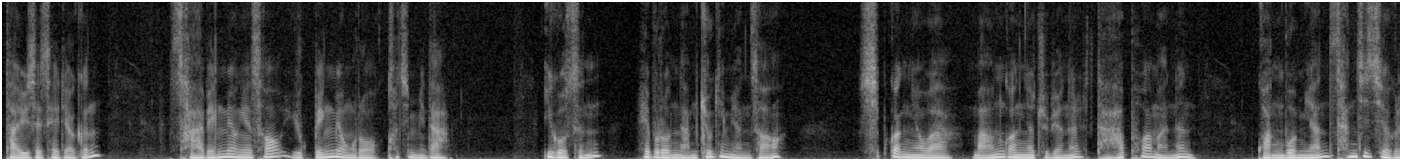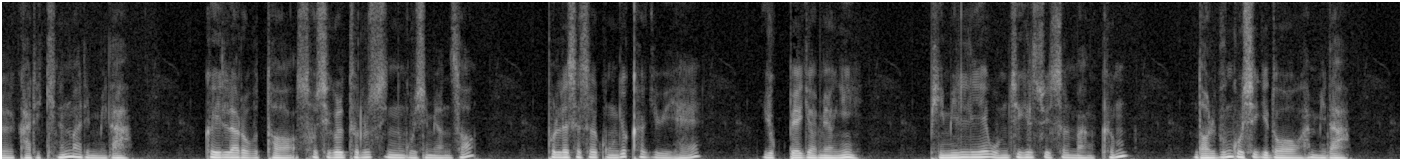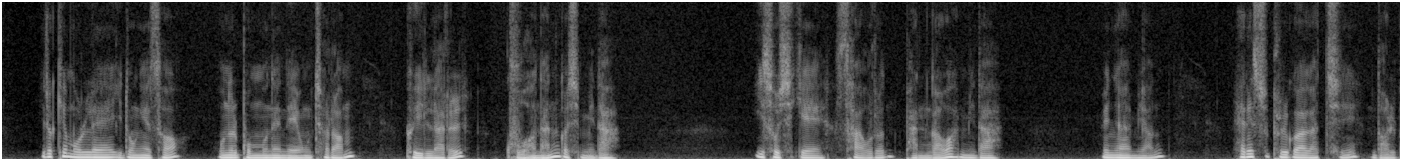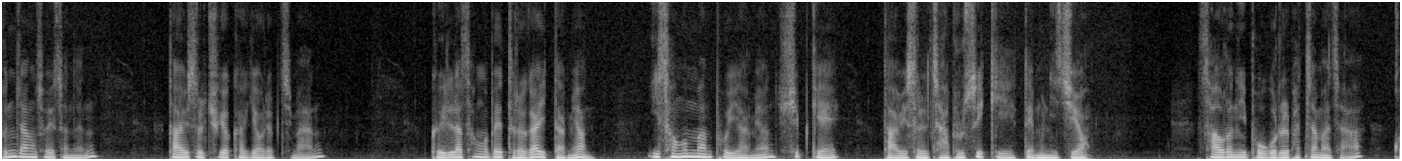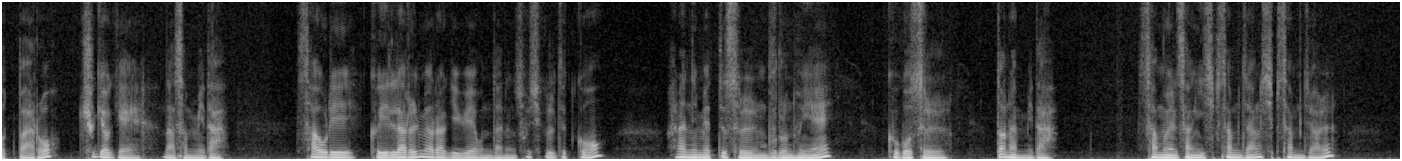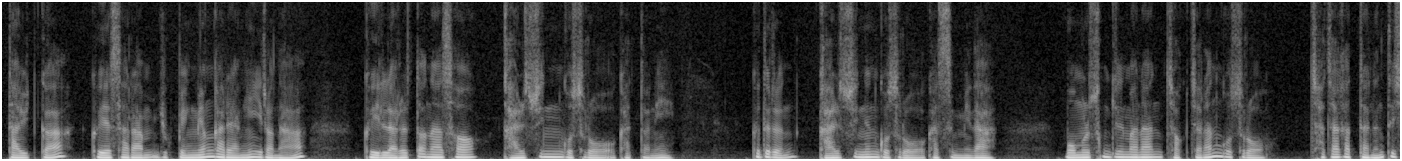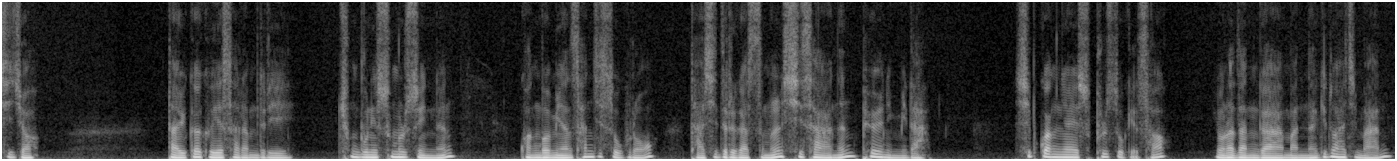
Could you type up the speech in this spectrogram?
다윗의 세력은 400명에서 600명으로 커집니다. 이곳은 헤브론 남쪽이면서 10광야와 마흔광야 주변을 다 포함하는 광범위한 산지 지역을 가리키는 말입니다. 그 일라로부터 소식을 들을 수 있는 곳이면서 블레셋을 공격하기 위해 600여 명이 비밀리에 움직일 수 있을 만큼 넓은 곳이기도 합니다. 이렇게 몰래 이동해서 오늘 본문의 내용처럼 그 일날을 구원한 것입니다. 이 소식에 사울은 반가워합니다. 왜냐하면 헤레스 풀과 같이 넓은 장소에서는 다윗을 추격하기 어렵지만 그 일라 성읍에 들어가 있다면 이 성읍만 포위하면 쉽게 다윗을 잡을 수 있기 때문이지요. 사울은 이 보고를 받자마자 곧바로 추격에 나섭니다. 사울이 그 일날을 멸하기 위해 온다는 소식을 듣고 하나님의 뜻을 물은 후에 그곳을 떠납니다. 사무엘상 23장 13절 다윗과 그의 사람 600명 가량이 일어나 그 일날을 떠나서 갈 수 있는 곳으로 갔더니 그들은 갈 수 있는 곳으로 갔습니다. 몸을 숨길 만한 적절한 곳으로 찾아갔다는 뜻이죠. 다윗과 그의 사람들이 충분히 숨을 수 있는 광범위한 산지 속으로 다시 들어갔음을 시사하는 표현입니다. 십광야의 수풀 속에서 요나단과 만나기도 하지만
